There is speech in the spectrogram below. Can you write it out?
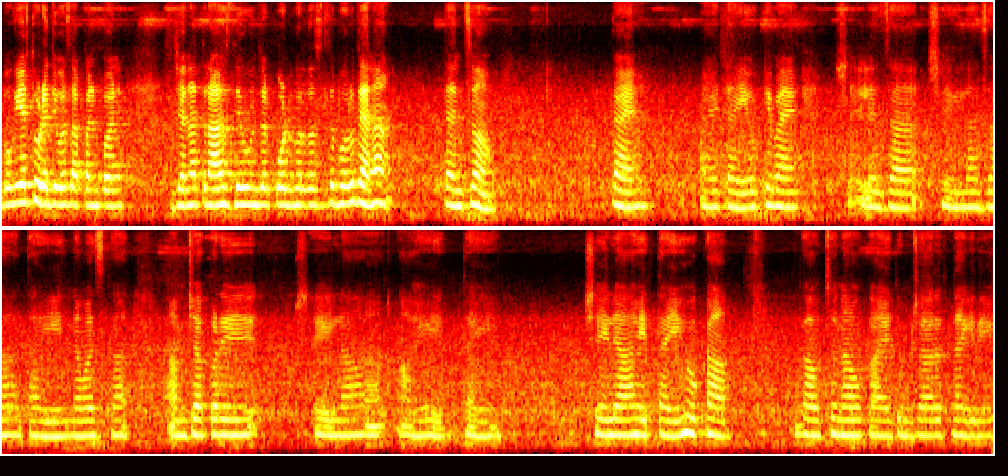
बघूया थोडे दिवस आपण पण. ज्यांना त्रास देऊन जर पोट भरत असेल तर भरू द्या ना. त्यांचं. काय? आहे ताई. ओके बाय. शैलजा शैलाजा ताई. नमस्कार. आमच्याकडे शैला आहे ताई. शैल्या आहेत ताई हो का? गावचं नाव काय? तुमच्या रत्नागिरी.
